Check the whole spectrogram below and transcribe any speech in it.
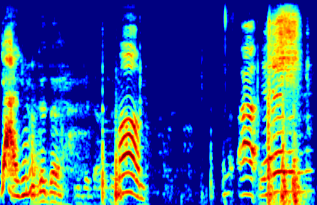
Yeah, you know. We did that. We did that. Mom. Uh, yeah.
